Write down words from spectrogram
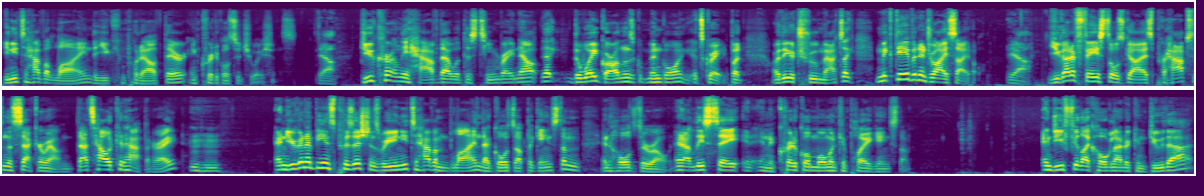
you need to have a line that you can put out there in critical situations. Yeah. Do you currently have that with this team right now? Like the way Garland's been going, it's great. But are they a true match? Like McDavid and Draisaitl. Yeah. You got to face those guys perhaps in the second round. That's how it could happen, right? Mm-hmm. And you're going to be in positions where you need to have a line that goes up against them and holds their own, and at least say in, in a critical moment can play against them. And do you feel like Hoglander can do that?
